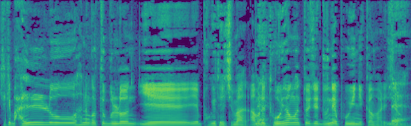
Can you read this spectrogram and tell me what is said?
이렇게 말로 하는 것도 물론 이해의 폭이 되지만 아무래도 네. 도형은 또 이제 눈에 보이니까 말이죠. 네.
